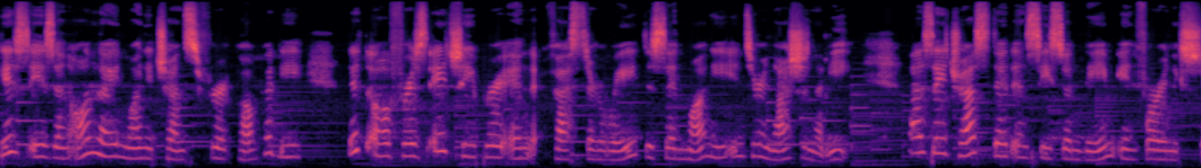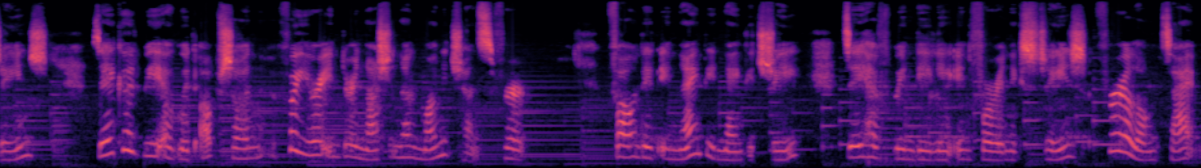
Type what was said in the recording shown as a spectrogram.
This is an online money transfer company that offers a cheaper and faster way to send money internationally. As a trusted and seasoned name in foreign exchange, they could be a good option for your international money transfer. Founded in 1993, they have been dealing in foreign exchange for a long time.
